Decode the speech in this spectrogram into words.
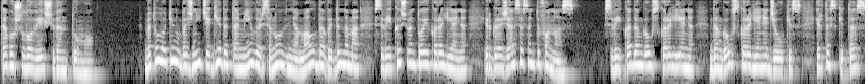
tavo šlovė šventumo. Bet tų lotynų bažnyčia gėda tą mielą ir senovinę maldą vadinamą sveika šventoji karalienė ir gražiasias antifonas. Sveika dangaus karalienė, dangaus karalienė džiaugis ir tas kitas,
